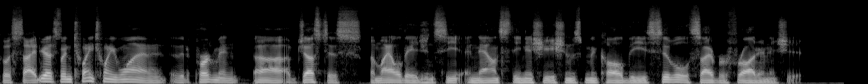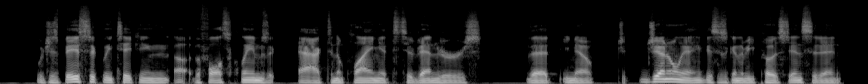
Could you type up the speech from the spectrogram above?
go sideways. Yes, in 2021, the Department uh, of Justice, a mild agency, announced the initiation of something called the Civil Cyber Fraud Initiative, which is basically taking uh, the False Claims Act and applying it to vendors that, you know, g- generally, I think this is going to be post incident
